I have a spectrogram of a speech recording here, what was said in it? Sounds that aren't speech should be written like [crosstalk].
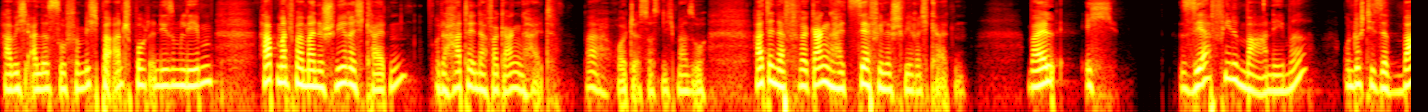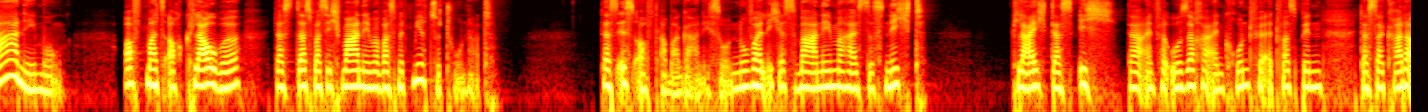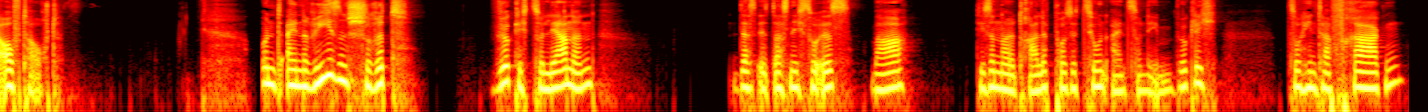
habe ich alles so für mich beansprucht in diesem Leben, habe manchmal meine Schwierigkeiten oder hatte in der Vergangenheit, ah, heute ist das nicht mal so, hatte in der Vergangenheit sehr viele Schwierigkeiten, weil ich sehr viel wahrnehme und durch diese Wahrnehmung oftmals auch glaube, dass das, was ich wahrnehme, was mit mir zu tun hat. Das ist oft aber gar nicht so. Nur weil ich es wahrnehme, heißt es nicht gleich, dass ich da ein Verursacher, ein Grund für etwas bin, das da gerade auftaucht. Und ein Riesenschritt, wirklich zu lernen, dass das nicht so ist, war, diese neutrale Position einzunehmen. Wirklich zu hinterfragen,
